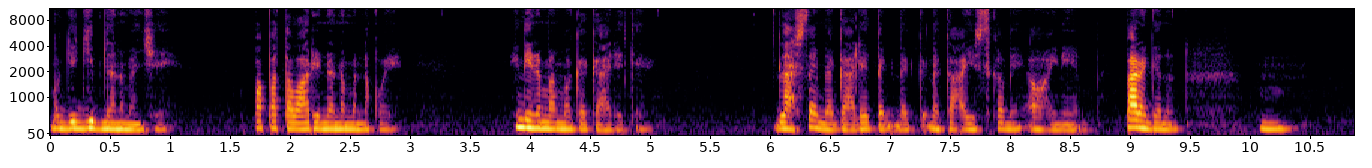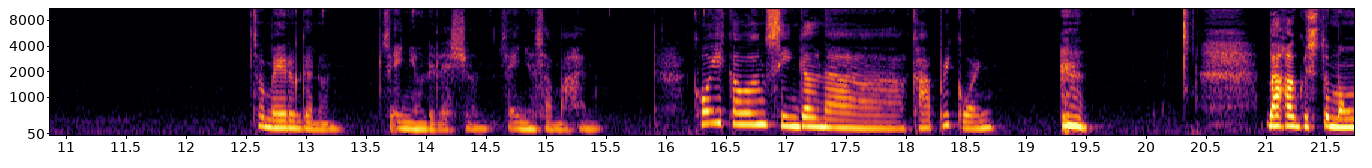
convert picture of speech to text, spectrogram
Magigib na naman siya. Papatawarin na naman ako eh. Hindi naman magagalit eh. Last time nagalit, nag, nag, nagkaayos kami. Okay na yan. Parang ganun. Hmm. So, mayroon ganun sa inyong relasyon, sa inyong samahan. Kung ikaw ang single na Capricorn, baka gusto mong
